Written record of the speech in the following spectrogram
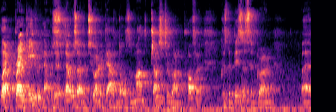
like break even. That was Yes. that was over two hundred thousand dollars a month just to run a profit because the business had grown uh,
